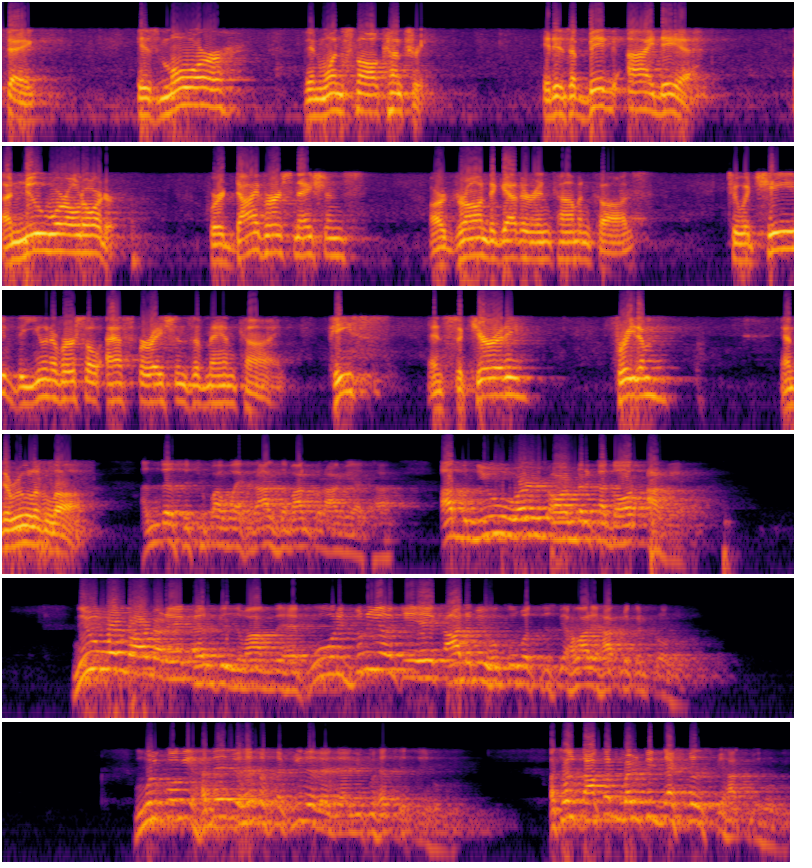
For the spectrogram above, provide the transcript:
stake is more than one small country. It is a big idea, a new world order where diverse nations are drawn together in common cause to achieve the universal aspirations of mankind, peace and security freedom and the rule of law. اندر سے چھپا ہوا ایک راز زبان پر آ گیا تھا۔ اب new world order کا دور آ گیا۔ نیو ورلڈ آرڈر ایک اہم کی دماغ میں ہے۔ پوری دنیا کی ایک عالمی حکومت جس کے ہمارے ہاتھ میں کنٹرول ہو ملکوں کی حدیں جو ہے تو سکینے رہ جائیں گی، کوئی حیثیت نہیں ہوگی۔ اصل طاقت ملٹی نیشنلز کے ہاتھ میں ہوگی۔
